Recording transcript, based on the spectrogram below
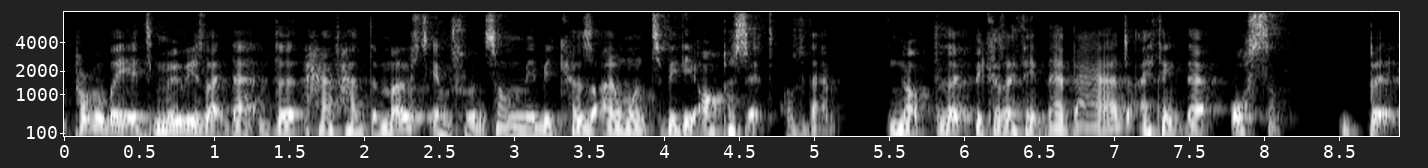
probably it's movies like that that have had the most influence on me because I want to be the opposite of them. Not that because I think they're bad. I think they're awesome. But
